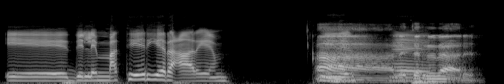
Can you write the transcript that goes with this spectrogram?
e delle materie rare Ah, le terre rare.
